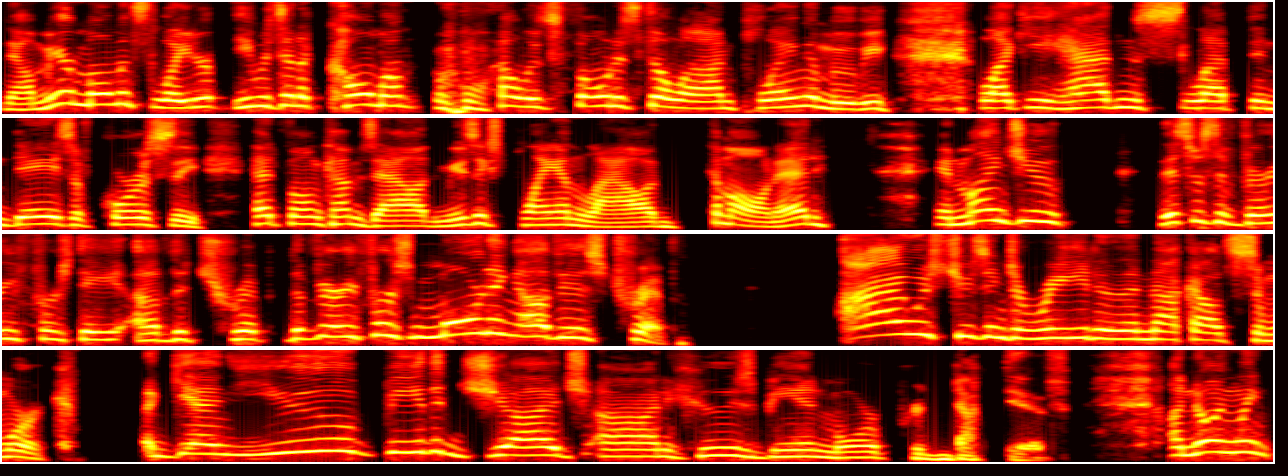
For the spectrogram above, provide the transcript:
Now, mere moments later, he was in a coma while his phone is still on, playing a movie like he hadn't slept in days. Of course, the headphone comes out, music's playing loud. Come on, Ed. And mind you, this was the very first day of the trip, the very first morning of his trip. I was choosing to read and then knock out some work. Again, you be the judge on who's being more productive. Unknowingly,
